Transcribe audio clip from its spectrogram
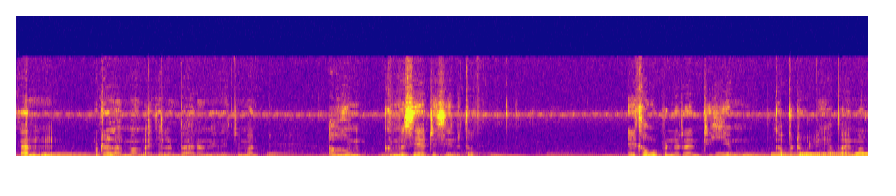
Kan udah lama nggak jalan bareng gitu. Cuman aku gemesnya di sini tuh ini kamu beneran diem nggak peduli apa emang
